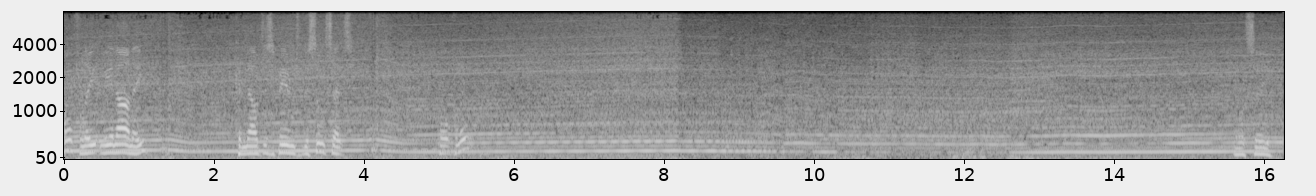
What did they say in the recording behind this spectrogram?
Hopefully, me and Arnie can now disappear into the sunset. Hopefully. We'll see.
